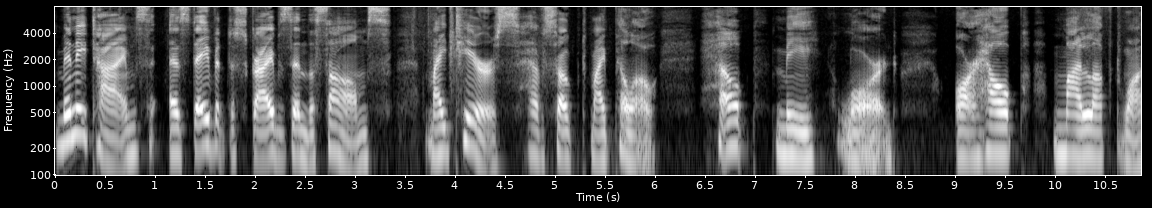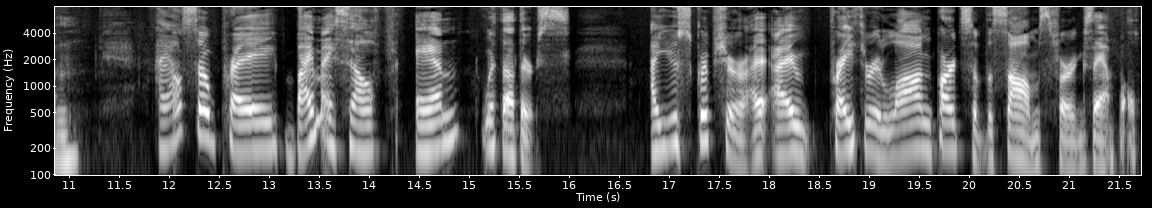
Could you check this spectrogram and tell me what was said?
Many times, as David describes in the Psalms, my tears have soaked my pillow. Help me, Lord, or help my loved one. I also pray by myself and with others. I use scripture. I, I, pray through long parts of the Psalms, for example.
